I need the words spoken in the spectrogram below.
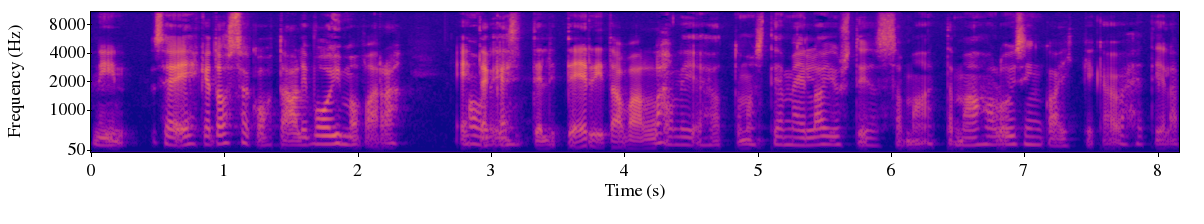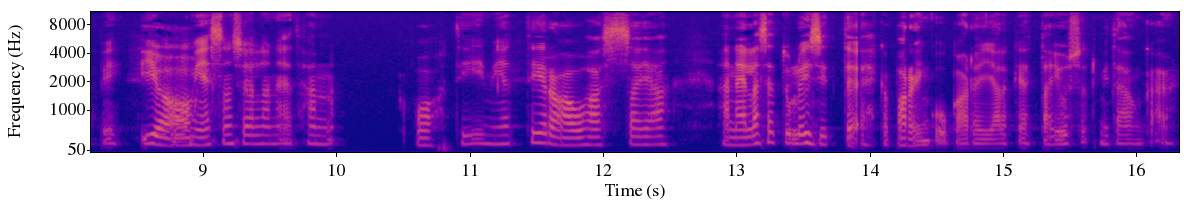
niin se ehkä tuossa kohtaa oli voimavara, että Oli. käsittelitte eri tavalla. Oli ehdottomasti. Ja meillä on justiinsa sama, että mä haluaisin kaikki käydä heti läpi. Joo, Mies on sellainen, että hän pohtii, miettii rauhassa ja hänellä se tuli sitten ehkä parin kuukauden jälkeen, että tajus, että mitä on käynyt.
